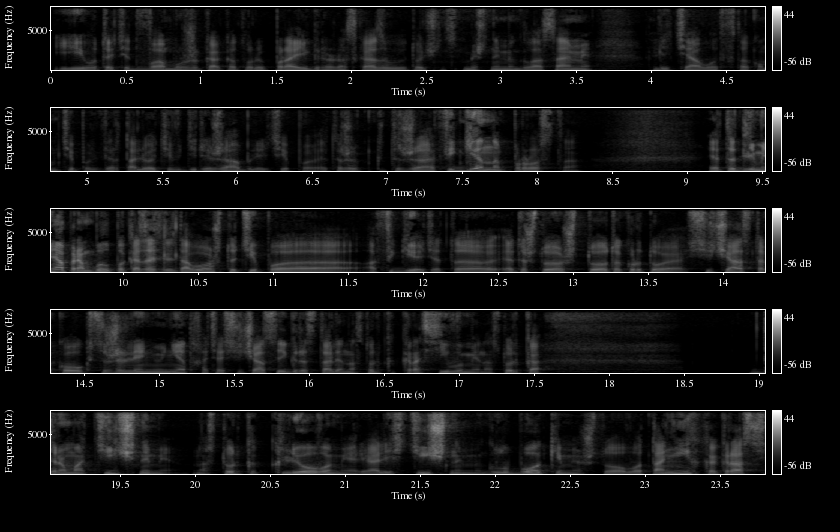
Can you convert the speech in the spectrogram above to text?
и вот эти два мужика, которые про игры рассказывают очень смешными голосами, летя вот в таком, типа, вертолете, в дирижабле, типа, это же, это же офигенно просто. Это для меня прям был показатель того, что типа офигеть, это, это что, что-то крутое. Сейчас такого, к сожалению, нет, хотя сейчас игры стали настолько красивыми, настолько драматичными, настолько клевыми, реалистичными, глубокими, что вот о них как раз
